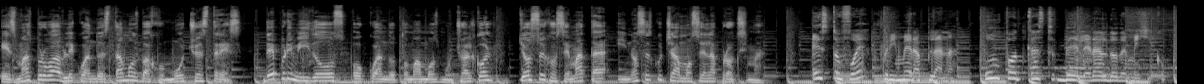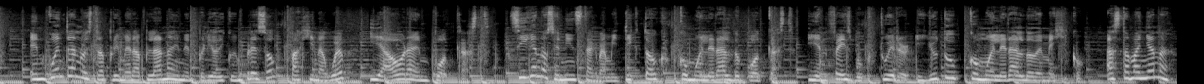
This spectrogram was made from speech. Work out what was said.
es más probable cuando estamos bajo mucho estrés, deprimidos o cuando tomamos mucho alcohol. Yo soy José Mata y nos escuchamos en la próxima. Esto fue Primera Plana, un podcast del Heraldo de México. Encuentra nuestra primera plana en el periódico impreso, página web y ahora en podcast. Síguenos en Instagram y TikTok como El Heraldo Podcast y en Facebook, Twitter y YouTube como El Heraldo de México. Hasta mañana.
